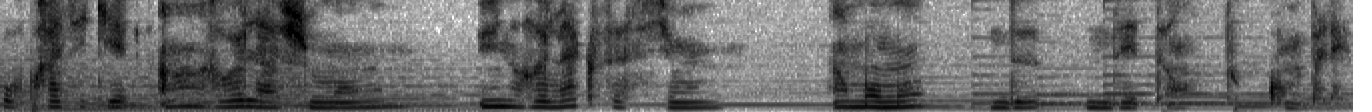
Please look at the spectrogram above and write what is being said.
pour pratiquer un relâchement, une relaxation, un moment de détente complet.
